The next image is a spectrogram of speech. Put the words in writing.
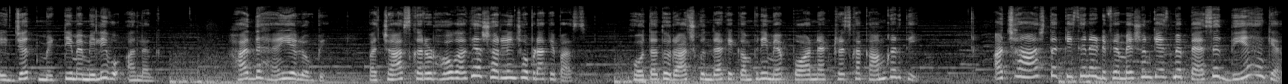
इज़्ज़त मिट्टी में मिली वो अलग। हद है ये लोग भी। पचास करोड़ होगा क्या शर्लिन चोपड़ा के पास? होता तो राज कुंद्रा की कंपनी में पॉर्न एक्ट्रेस का काम करती। अच्छा आज तक किसी ने डिफेमेशन केस में पैसे दिए हैं क्या?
